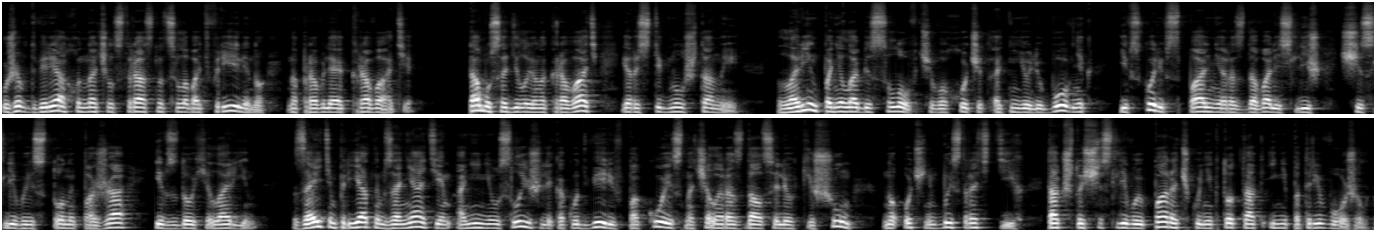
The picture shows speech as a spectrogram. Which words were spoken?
Уже в дверях он начал страстно целовать Фрейлину, направляя к кровати. Там усадил ее на кровать и расстегнул штаны. Ларин поняла без слов, чего хочет от нее любовник, и вскоре в спальне раздавались лишь счастливые стоны пажа и вздохи Ларин. За этим приятным занятием они не услышали, как у двери в покое сначала раздался легкий шум, но очень быстро стих – так что счастливую парочку никто так и не потревожил,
